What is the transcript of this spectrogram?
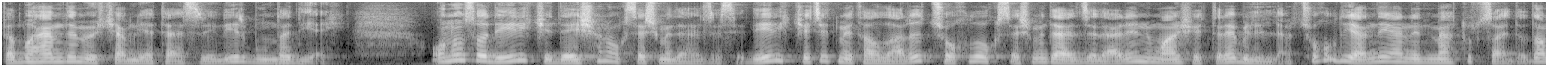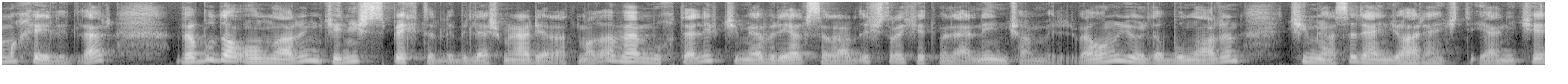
Və bu həm də möhkəmliyə təsir eləyir, bunu da deyək. Ondan sonra deyirik ki, dəyişən oksidaşma dərəcəsi. Deyirik keçid metalları çoxlu oksidaşma dərəcələri nümayiş etdirə bilirlər. Çoxlu deyəndə yəni məhdud sayda, amma xeylidirlər və bu da onların geniş spektrli birləşmələr yaratmağa və müxtəlif kimyəvi reaksiyalarda iştirak etmələrinə imkan verir və ona görə də bunların kimyası rəngarəngdir. Yəni ki,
